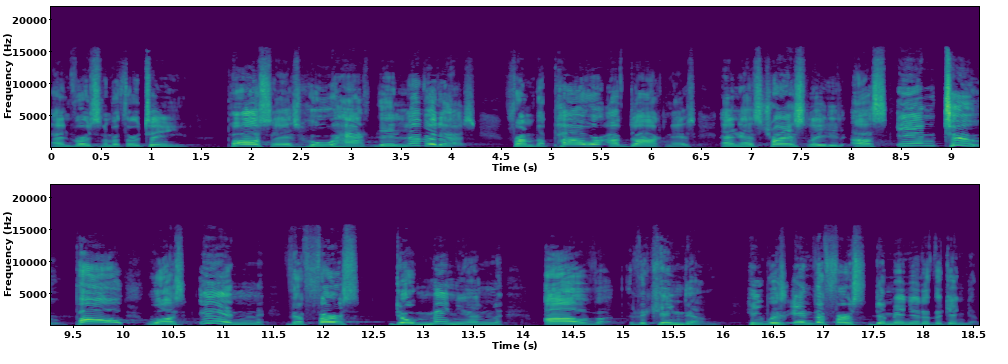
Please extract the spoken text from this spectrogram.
and verse number 13. Paul says, Who hath delivered us from the power of darkness and has translated us into. Paul was in the first dominion of the kingdom. He was in the first dominion of the kingdom.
